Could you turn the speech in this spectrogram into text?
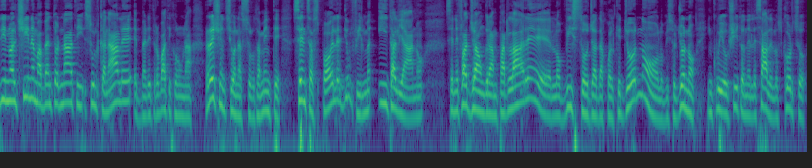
di Inno al Cinema, bentornati sul canale e ben ritrovati con una recensione assolutamente senza spoiler di un film italiano se ne fa già un gran parlare, l'ho visto già da qualche giorno, l'ho visto il giorno in cui è uscito nelle sale lo scorso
